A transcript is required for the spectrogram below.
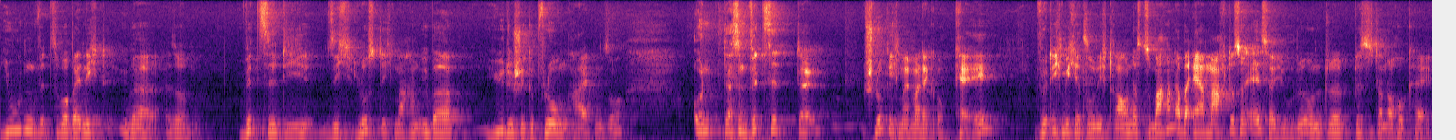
Judenwitze, wobei nicht über, also Witze, die sich lustig machen über jüdische Gepflogenheiten so. Und das sind Witze, da schlucke ich manchmal, denke, okay, würde ich mich jetzt so nicht trauen, das zu machen, aber er macht es und er ist ja Jude und äh, das ist dann auch okay.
